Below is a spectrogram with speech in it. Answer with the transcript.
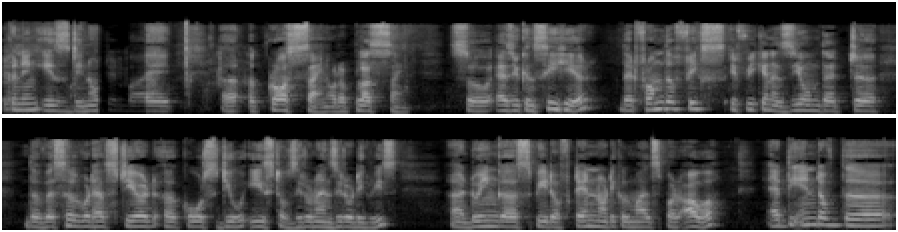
dead reckoning is denoted by uh, a cross sign or a plus sign. So as you can see here that from the fix if we can assume that uh, the vessel would have steered a course due east of 090 degrees uh, doing a speed of 10 nautical miles per hour at the end of the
